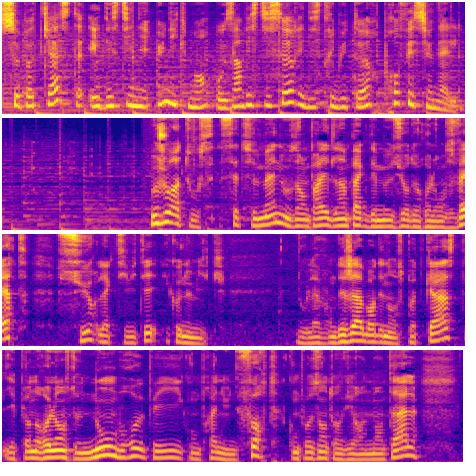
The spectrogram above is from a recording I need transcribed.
Ce podcast est destiné uniquement aux investisseurs et distributeurs professionnels. Bonjour à tous, cette semaine nous allons parler de l'impact des mesures de relance verte sur l'activité économique. Nous l'avons déjà abordé dans ce podcast, les plans de relance de nombreux pays comprennent une forte composante environnementale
